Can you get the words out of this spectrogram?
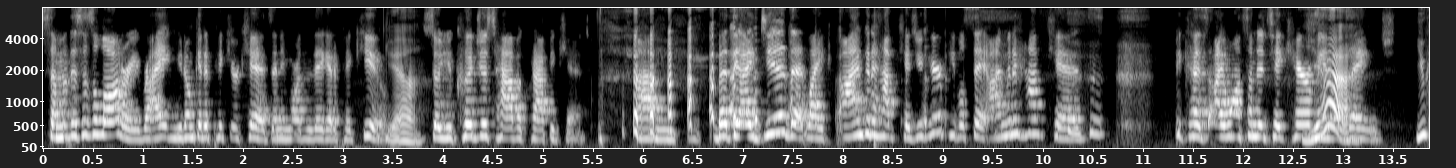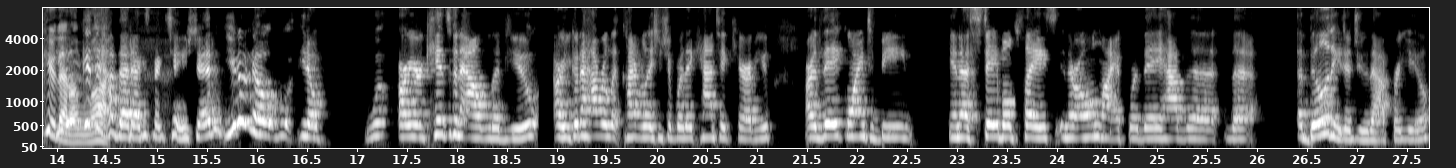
some of this is a lottery, right? You don't get to pick your kids any more than they get to pick you. Yeah. So you could just have a crappy kid. Um, but the idea that like I'm going to have kids, you hear people say I'm going to have kids because I want someone to take care of yeah. me old age. You hear that you don't get lot. to have that expectation. You don't know, you know, are your kids going to outlive you? Are you going to have a kind of relationship where they can take care of you? Are they going to be in a stable place in their own life where they have the the ability to do that for you.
